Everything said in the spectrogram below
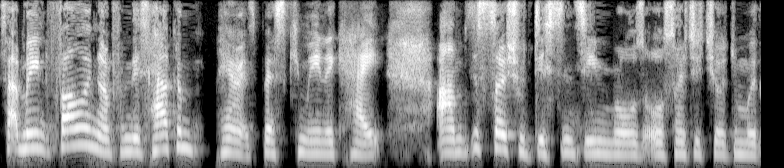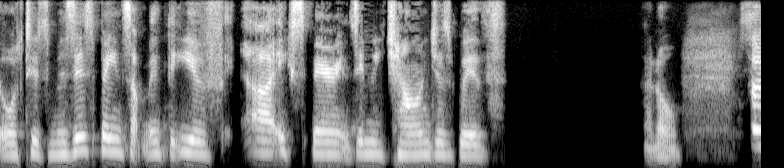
So, I mean, following on from this, how can parents best communicate um, the social distancing rules also to children with autism? Has this been something that you've uh, experienced any challenges with at all? So,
